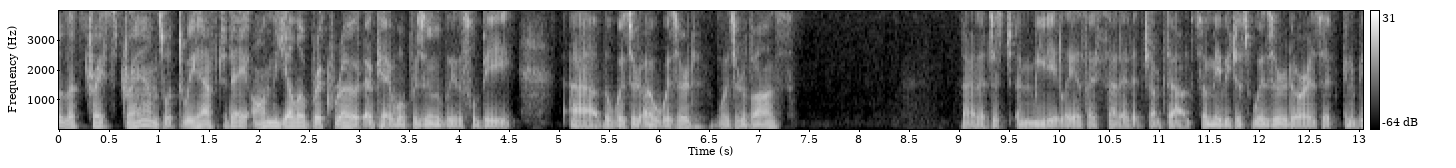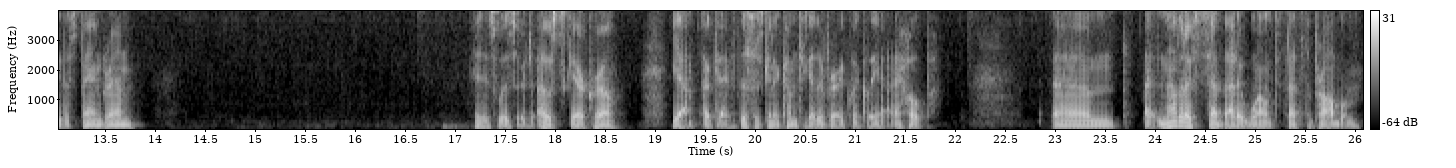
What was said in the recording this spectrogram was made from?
let's trace strands. What do we have today on the yellow brick road? Okay, well, presumably this will be uh, the wizard. Oh, wizard, Wizard of Oz. Uh, that just immediately, as I said it, it jumped out. So maybe just wizard, or is it going to be the spangram? It is wizard. Oh, scarecrow. Yeah. Okay. This is going to come together very quickly. I hope. Um, uh, now that I've said that, it won't. That's the problem.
